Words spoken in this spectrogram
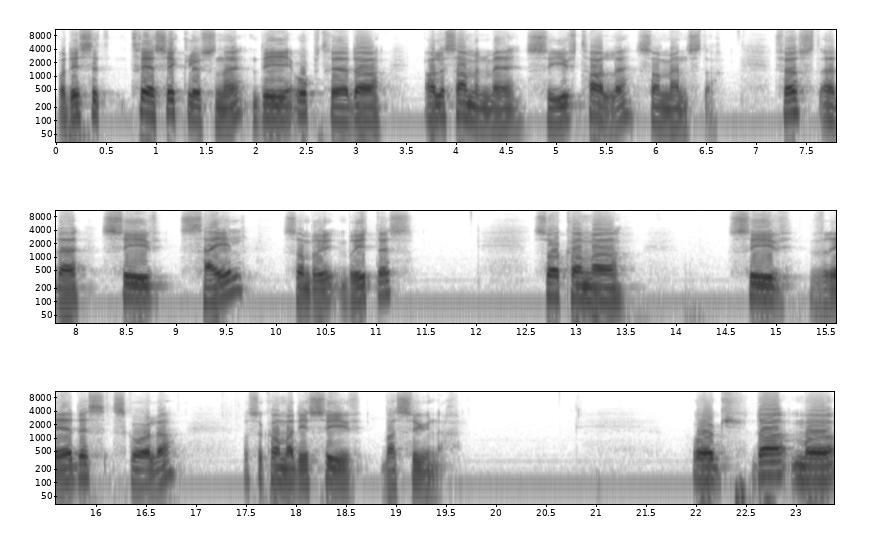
Og Disse tre syklusene de opptrer da alle sammen med syvtallet som mønster. Først er det syv seil som brytes. Så kommer syv vredesskåler, og så kommer de syv basuner. Og da må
